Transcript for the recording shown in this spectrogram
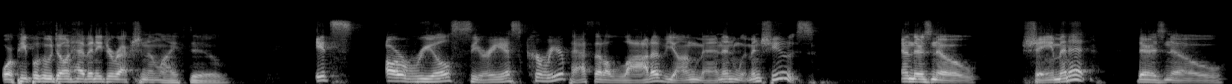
or people who don't have any direction in life do. It's a real serious career path that a lot of young men and women choose. And there's no shame in it. There's no,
